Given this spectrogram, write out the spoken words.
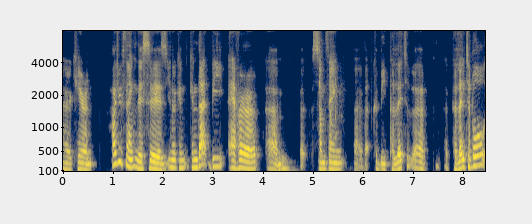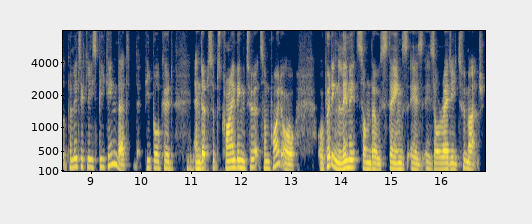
uh, Ciarán, how do you think this is? You know, can can that be ever um, uh, something uh, that could be polit palatable, politically speaking, that, that people could end up subscribing to at some point, or or putting limits on those things is is already too much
